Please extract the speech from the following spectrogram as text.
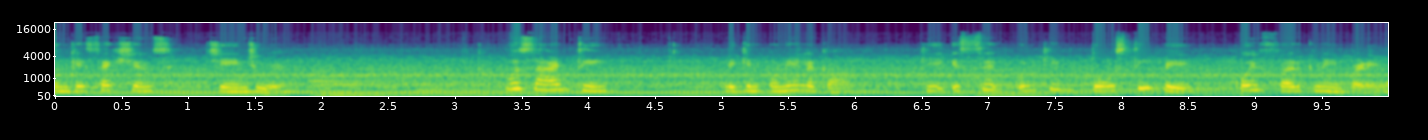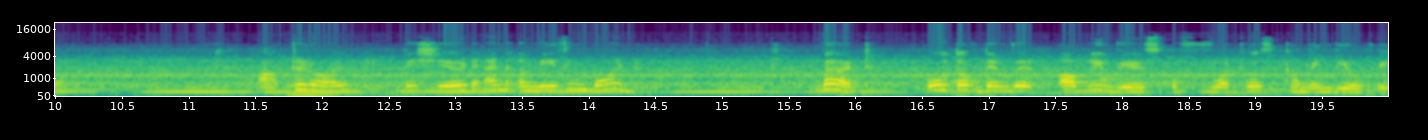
उनके सेक्शंस चेंज हुए। वो सैड थी, लेकिन उन्हें लगा कि इससे उनकी दोस्ती पे कोई फ़र्क नहीं पड़ेगा। After all they shared an amazing bond but both of them were oblivious of what was coming their way.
